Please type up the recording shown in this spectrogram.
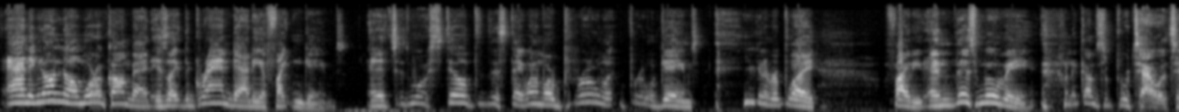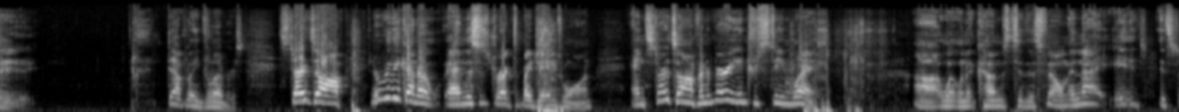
And if you don't know, Mortal Kombat is like the granddaddy of fighting games. And it's still to this day one of the more brutal, brutal games you can ever play fighting. And this movie, when it comes to brutality, definitely delivers. Starts off in a really kind of, and this is directed by James Wan, and starts off in a very interesting way. Uh, when, when it comes to this film, and that it, it,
